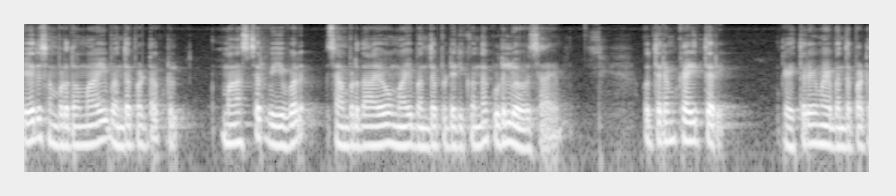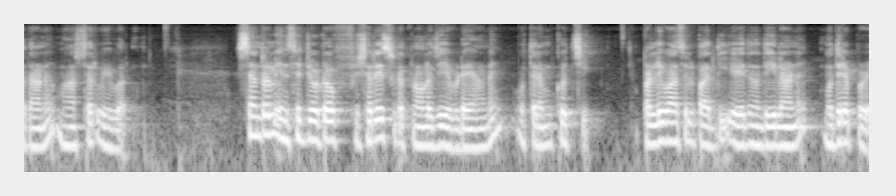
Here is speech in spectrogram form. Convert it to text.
ഏത് സമ്പ്രദായവുമായി ബന്ധപ്പെട്ട കുടിൽ മാസ്റ്റർ വീവർ സമ്പ്രദായവുമായി ബന്ധപ്പെട്ടിരിക്കുന്ന കുടിൽ വ്യവസായം. ഉത്തരം കൈത്തറി. കൈത്തറിയുമായി ബന്ധപ്പെട്ടതാണ് master weaver. Central institute of fisheries technology എവിടെയാണ്? ഉത്തരം കൊച്ചി. പള്ളിവാസൽ പദ്ധതി ഏത് നദിയിലാണ്? മുതിരപ്പുഴ.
